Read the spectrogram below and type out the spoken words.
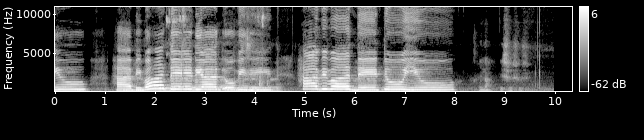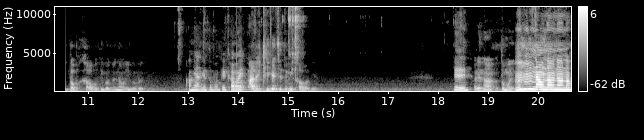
you happy birthday dear Abhijit happy birthday to you না এসো এসো। বাবা খাব কীভাবে? না এইভাবে। আমি আগে তোমাকে খাওয়াই। আরে ঠিক আছে তুমি খাও আগে আরে না তোমার হুম, হুম, নাও, নাও, নাও, নাও।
